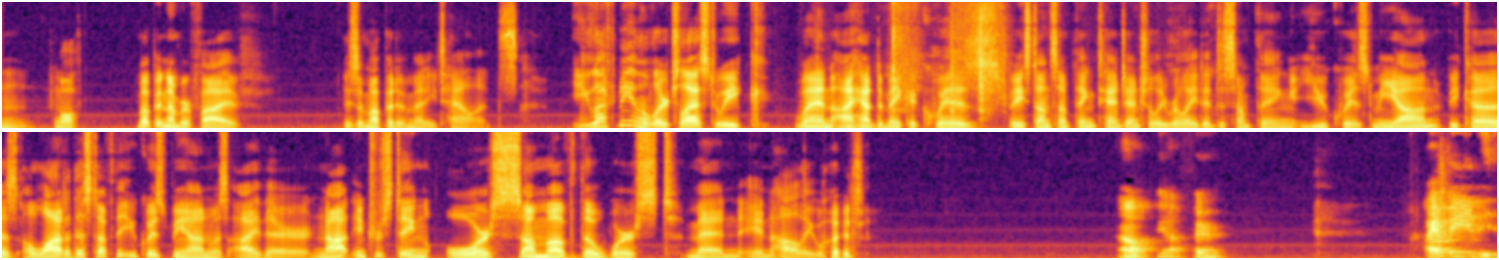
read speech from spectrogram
Mm. Well, Muppet number five is a Muppet of many talents. You left me in the lurch last week when I had to make a quiz based on something tangentially related to something you quizzed me on, because a lot of the stuff that you quizzed me on was either not interesting or some of the worst men in Hollywood. Oh, yeah, fair. I mean,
